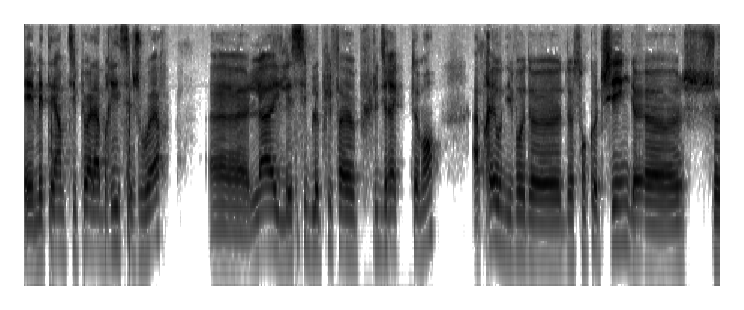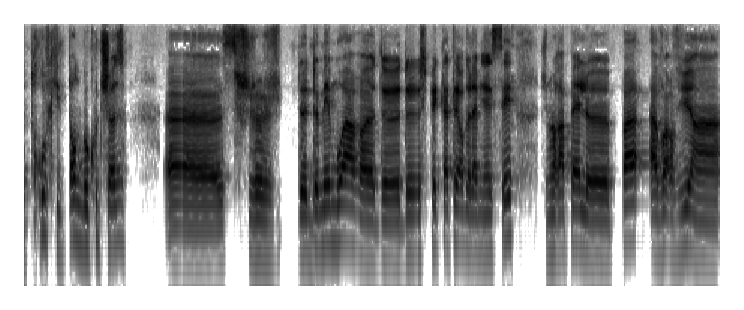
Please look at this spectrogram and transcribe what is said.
et, mettait un petit peu à l'abri ses joueurs. là, il les cible plus, plus directement. Après, au niveau de, son coaching, je trouve qu'il tente beaucoup de choses. de, mémoire de, spectateurs de la SC, je me rappelle pas avoir vu un,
